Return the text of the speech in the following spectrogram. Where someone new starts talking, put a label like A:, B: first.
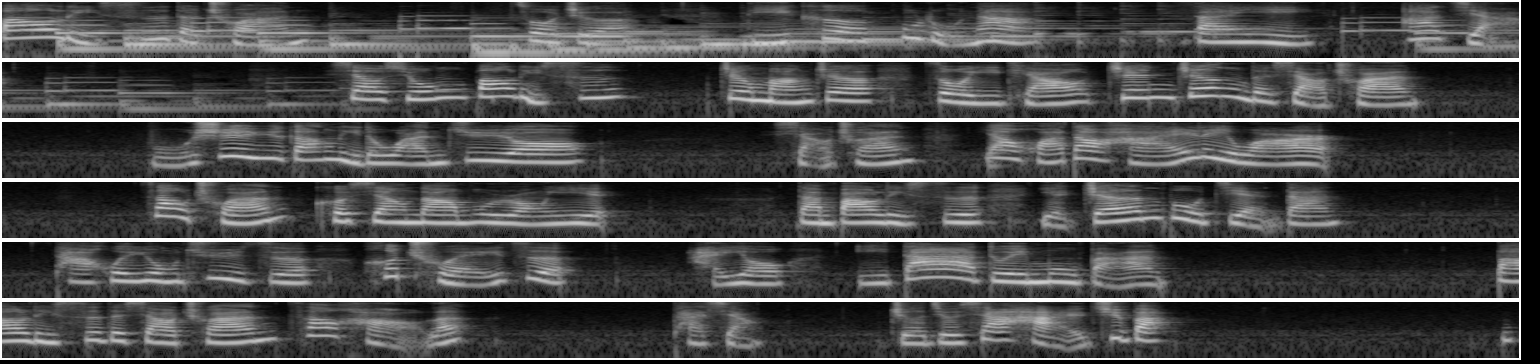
A: 包里斯的船》，作者迪克·布鲁纳，翻译阿甲。小熊包里斯正忙着做一条真正的小船，不是浴缸里的玩具哦。小船要划到海里玩儿。造船可相当不容易，但包里斯也真不简单。他会用锯子和锤子，还有一大堆木板。鲍里斯的小船造好了，他想，这就下海去吧。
